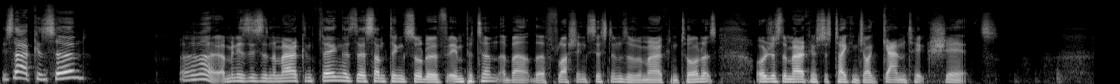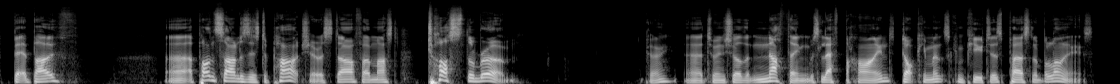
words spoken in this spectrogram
Is that a concern? I don't know. I mean, is this an American thing? Is there something sort of impotent about the flushing systems of American toilets? Or are just Americans just taking gigantic shits? Bit of both. Uh, upon Sanders' departure, a staffer must toss the room. Okay, uh, to ensure that nothing was left behind documents, computers, personal belongings.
